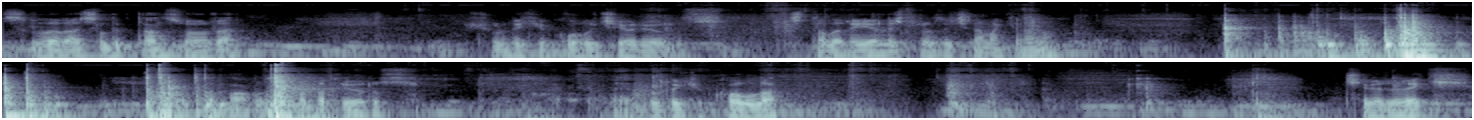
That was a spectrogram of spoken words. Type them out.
Sırları açıldıktan sonra şuradaki kolu çeviriyoruz. Çıtaları yerleştiriyoruz içine makinenin. Kapağımızı kapatıyoruz. Ve buradaki kolla çevirerek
